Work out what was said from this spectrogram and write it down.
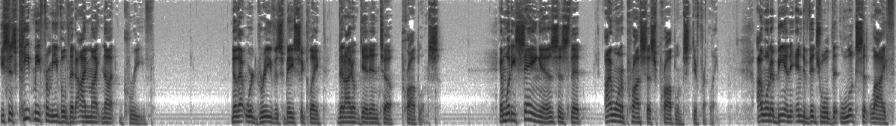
He says, Keep me from evil that I might not grieve. Now, that word grieve is basically that I don't get into problems. And what he's saying is, is that I want to process problems differently. I want to be an individual that looks at life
